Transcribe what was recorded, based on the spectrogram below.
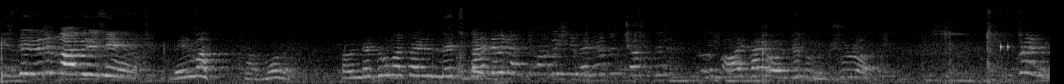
İstediniz mi? Benim. Tamam oğlum. Önde durmasaydın ne Ben de öyle yaptım işte. Ben yaptım çarptı. Ay ben önde durdum. Şurada. Ben de.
